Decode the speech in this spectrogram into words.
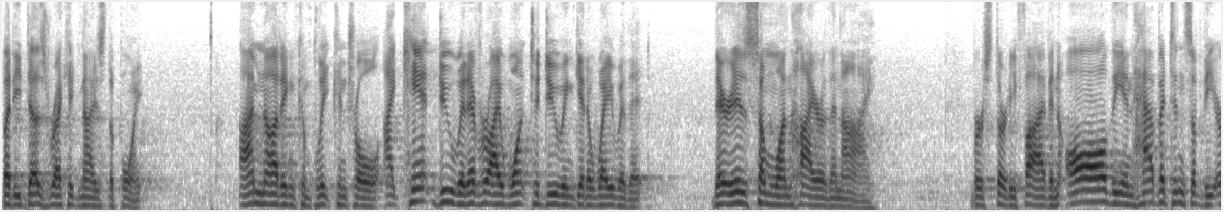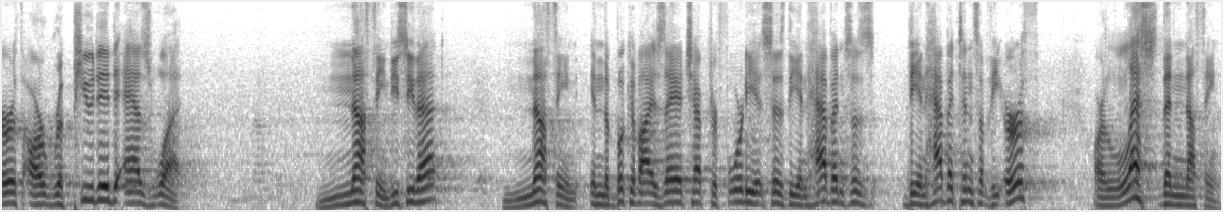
but he does recognize the point. I'm not in complete control. I can't do whatever I want to do and get away with it. There is someone higher than I. Verse 35 And all the inhabitants of the earth are reputed as what? Nothing. Do you see that? Nothing. In the book of Isaiah, chapter 40, it says the inhabitants, the inhabitants of the earth are less than nothing.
